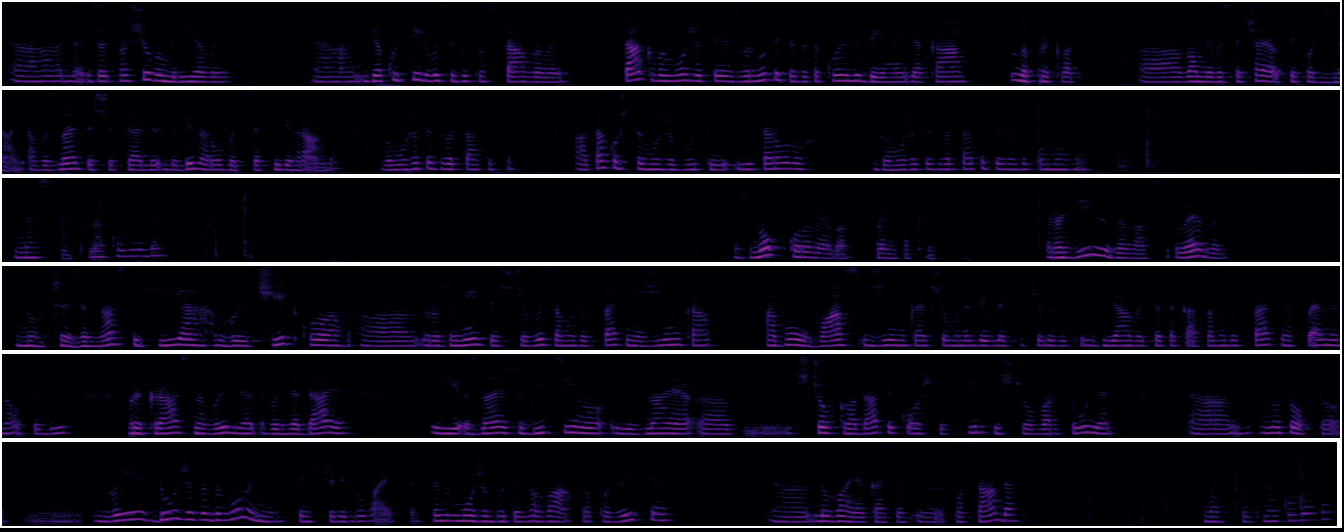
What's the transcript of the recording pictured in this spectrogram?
про що ви мріяли, яку ціль ви собі поставили. Так, ви можете звернутися до такої людини, яка, ну, наприклад, вам не вистачає тих от знань, а ви знаєте, що ця людина робить це філігранно. Ви можете звертатися. А також це може бути і таролог. Ви можете звертатися за допомогою. Наступна колода. Знов королева Пентаклів. Радію за вас, леви. Ну, це земна стихія. Ви чітко а, розумієте, що ви самодостатня жінка, або у вас жінка, якщо мене дивляться чоловіки, з'явиться така самодостатня, впевнена у собі, прекрасна вигля... виглядає. і знає собі ціну, і знає, е, в що вкладати кошти, скільки що вартує. Е, Ну, тобто, ви дуже задоволені тим, що відбувається. Це може бути нова пропозиція, е, нова якась е, посада. Наступна колода.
